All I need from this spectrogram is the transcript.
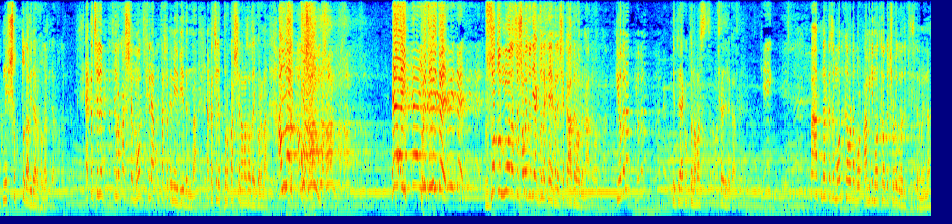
আপনি সত্য দাবিদার হবেন। একটা ছেলে প্রকাশ্যে মদ খেলে আপনি তার সাথে মেয়ে বিয়ে দেন না। একটা ছেলে প্রকাশ্যে নামাজ আদায় করে না। আল্লাহর কসম! এই পৃথিবীতে যত মদ আছে সবাই যদি একজনে খেয়ে ফেলে সে কাফের হবে না। কি হবে না? কিন্তু একক তো নামাজ ছেড়ে দিলে কাফের। আপনার কাছে মদ খাওয়াটা আমি কি মদ খাওয়াকে ছোট করে দেখতেছি তার মানে না।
